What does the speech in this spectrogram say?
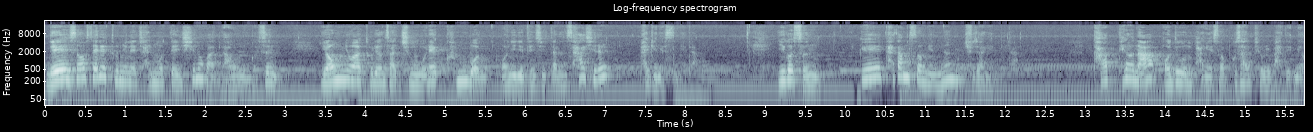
뇌에서 세로토닌의 잘못된 신호가 나오는 것은 역류와 돌연사 증후군의 근본 원인이 될 수 있다는 사실을 발견했습니다. 이것은 꽤 타당성 있는 주장입니다. 갓 태어나 어두운 방에서 보살핌을 받으며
